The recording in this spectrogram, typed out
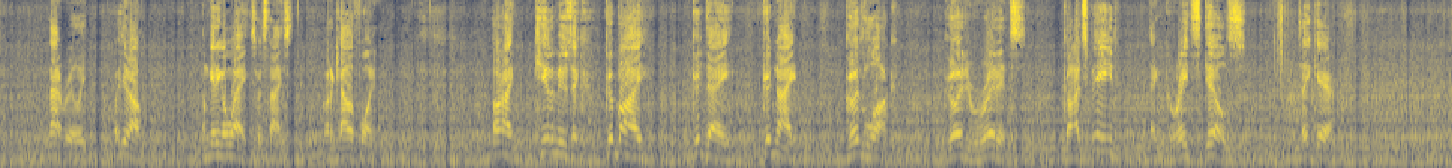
Not really. But, you know, I'm getting away, so it's nice. Going to California. All right. Cue the music. Goodbye. Good day. Good night. Good luck. Good riddance. Godspeed and great skills. Take care.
